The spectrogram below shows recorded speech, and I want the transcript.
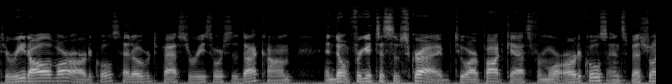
To read all of our articles, head over to pastorresources.com and don't forget to subscribe to our podcast for more articles and special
